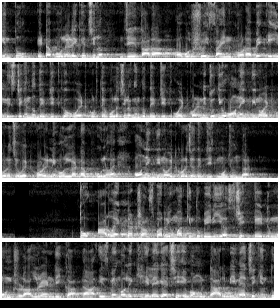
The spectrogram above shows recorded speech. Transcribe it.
কিন্তু এটা বলে রেখেছিল যে তারা অবশ্যই সাইন করাবে। এই লিস্টে কিন্তু দেবজিৎকে ওয়েট করতে বলেছিল, কিন্তু দেবজিৎ ওয়েট করেনি। যদিও অনেক দিন ওয়েট করেছে। ওয়েট করেনি বললাটা ভুল হয়। অনেক দিন ওয়েট করেছে দেবজিৎ মজুমদার। তো আরও একটা ট্রান্সফার রিউমার কিন্তু বেরিয়ে আসছে, এডমুন্ড রালরেন্ডিকা। ইস্টবেঙ্গলে খেলে গেছে এবং ডার্বি ম্যাচে কিন্তু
